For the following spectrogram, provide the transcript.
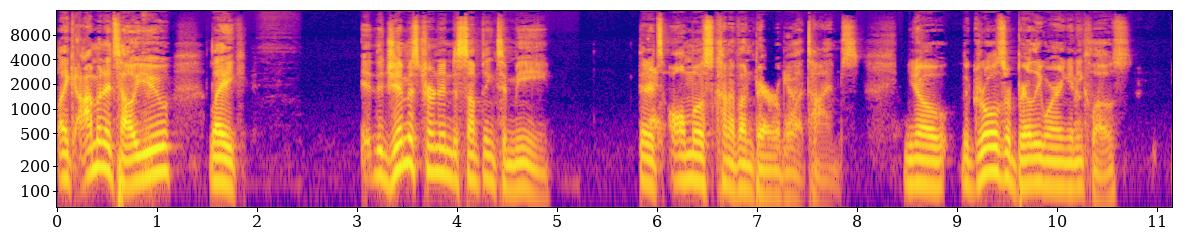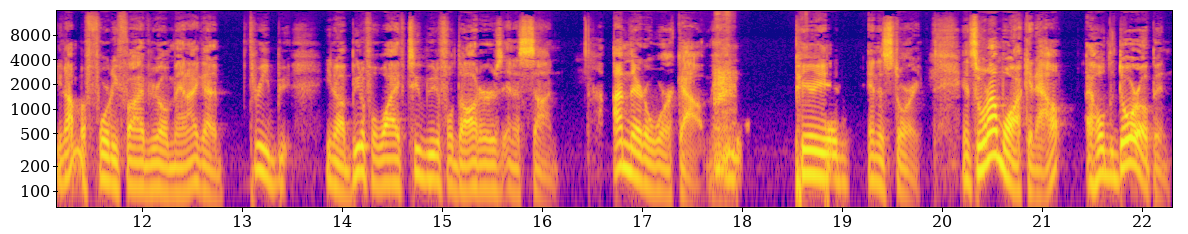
Like, I'm going to tell you, like, the gym has turned into something to me that it's almost kind of unbearable yeah. at times. You know, the girls are barely wearing any clothes. You know, I'm a 45 year old man. I got a three, you know, a beautiful wife, two beautiful daughters, and a son. I'm there to work out, man. Period. In a story. And so when I'm walking out, I hold the door open,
